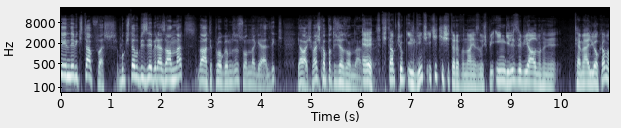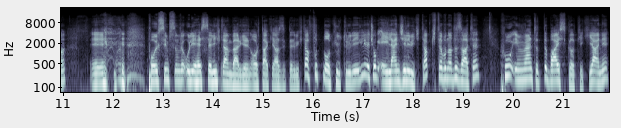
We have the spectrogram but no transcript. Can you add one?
Mert elinde bir kitap var. Bu kitabı bize biraz anlat ve artık programımızın sonuna geldik. Yavaş yavaş kapatacağız ondan sonra. Evet kitap çok ilginç. İki kişi tarafından yazılmış. Bir İngiliz ve bir Alman hani temel yok ama e, Paul Simpson ve Uli Hesse Lichtenberger'in ortak yazdıkları bir kitap. Futbol kültürüyle ilgili ve çok eğlenceli bir kitap. Kitabın adı zaten Who Invented the Bicycle Kick yani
